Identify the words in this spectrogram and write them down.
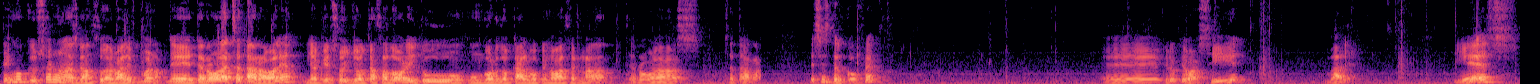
Tengo que usar unas ganzúas, vale. Bueno, eh, te robo la chatarra, ¿vale? Ya que soy yo el cazador y tú un gordo calvo que no va a hacer nada, te robo las chatarra. ¿Es este el cofre? Eh, creo que va así. Vale. Yes.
